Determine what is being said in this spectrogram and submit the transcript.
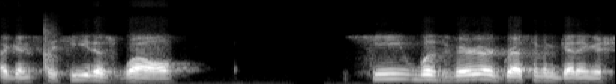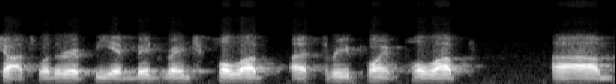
against the Heat as well, he was very aggressive in getting his shots, whether it be a mid-range pull-up, a three-point pull-up. Um,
